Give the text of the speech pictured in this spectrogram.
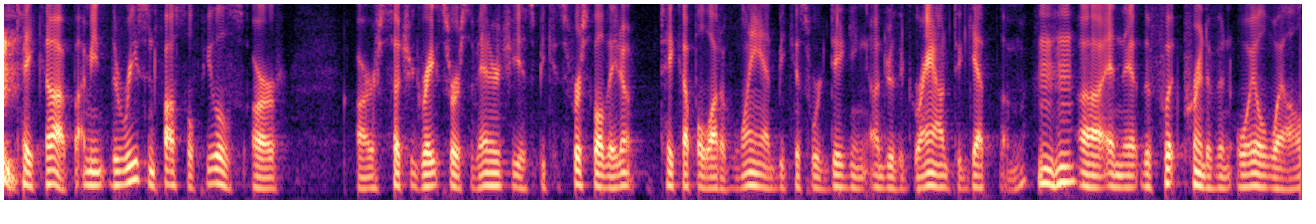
take up. I mean, the reason fossil fuels are are such a great source of energy is because first of all, they don't take up a lot of land because we're digging under the ground to get them, uh, and the the footprint of an oil well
